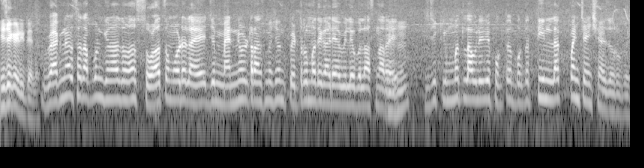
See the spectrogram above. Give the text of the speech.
ही जे काय डिटेल आहे. वॅगनर सर आपण दोन हजार सोळाचं मॉडेल आहे जे मॅन्युअल ट्रान्समिशन पेट्रोलमध्ये गाडी अवेलेबल असणार आहे. जिची किंमत लावलेली आहे फक्त फक्त तीन लाख पंच्याऐंशी हजार रुपये.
